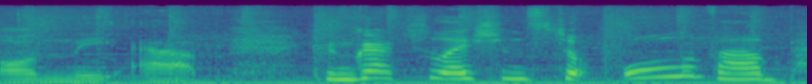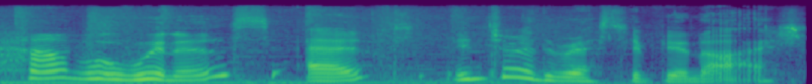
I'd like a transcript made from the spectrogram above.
on the app. Congratulations to all of our Powerball winners and enjoy the rest of your night.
